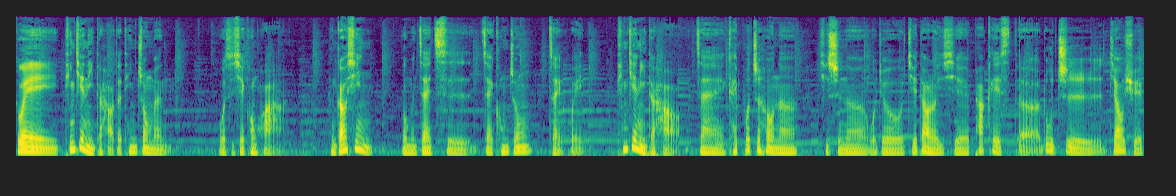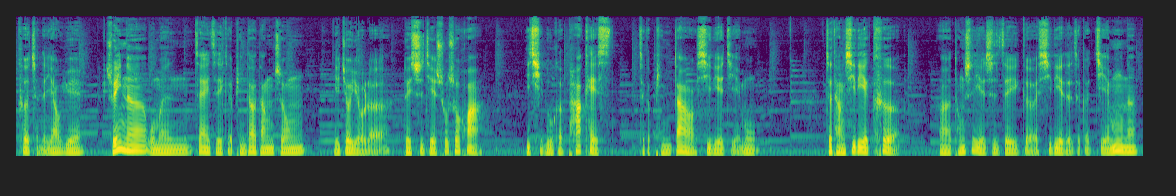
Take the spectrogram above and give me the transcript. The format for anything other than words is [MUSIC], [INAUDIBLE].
各位听见你的好的听众们，我是谢空华，很高兴我们再次在空中再会。听见你的好，在开播之后呢，其实呢，我就接到了一些 Podcast 的录制教学课程的邀约，所以呢，我们在这个频道当中也就有了对世界说说话，一起录个 Podcast 这个频道系列节目。这堂系列课，呃，同时也是这个系列的这个节目呢，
